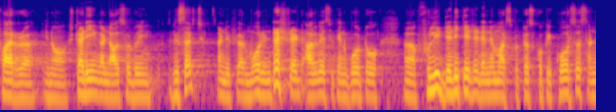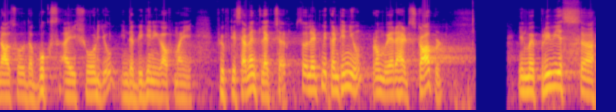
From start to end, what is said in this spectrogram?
for uh, you know studying and also doing research and if you are more interested always you can go to uh, fully dedicated NMR spectroscopy courses and also the books I showed you in the beginning of my 57th lecture. So, let me continue from where I had stopped. In my previous uh,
